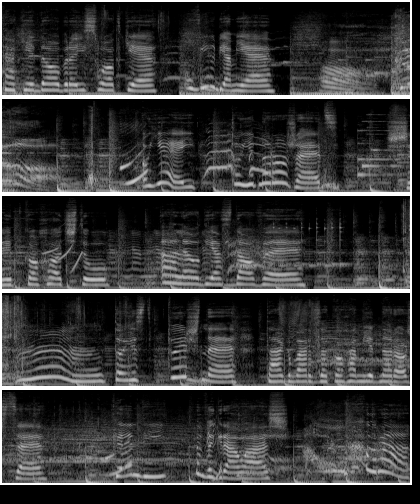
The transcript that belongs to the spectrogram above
takie dobre i słodkie. Uwielbiam je. Ojej, to jednorożec. Szybko chodź tu. Ale odjazdowy. Mmm, to jest pyszne. Tak bardzo kocham jednorożce. Candy, wygrałaś. Hurra,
